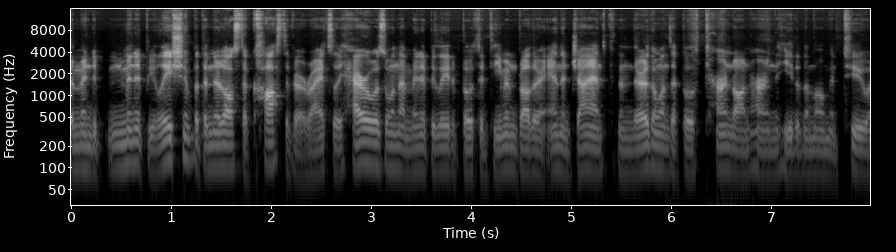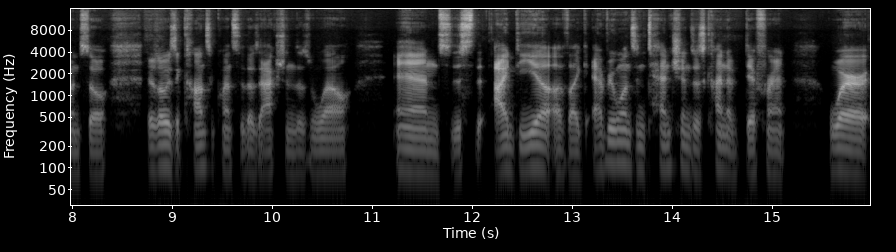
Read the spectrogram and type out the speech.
the manip- manipulation, but then there's also the cost of it, right? So Hera was the one that manipulated both the demon brother and the giants, but then they're the ones that both turned on her in the heat of the moment too. And so there's always a consequence to those actions as well. And this idea of like everyone's intentions is kind of different. Where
